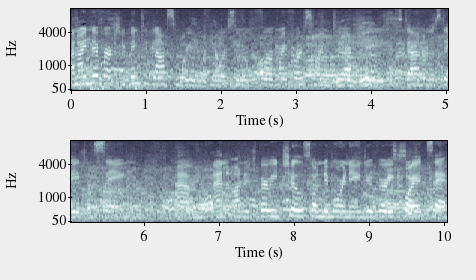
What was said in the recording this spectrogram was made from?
and I'd never actually been to Glastonbury before, so for my first time to actually stand on a stage and sing, um, and on a very chill Sunday morning, do a very quiet set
